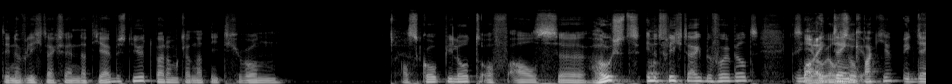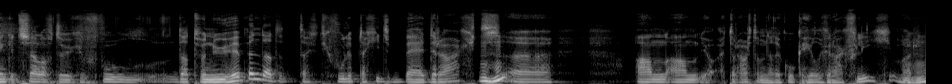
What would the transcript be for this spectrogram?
in een vliegtuig zijn dat jij bestuurt? Waarom kan dat niet gewoon... als co-piloot of als eh, host in het vliegtuig bijvoorbeeld? Ik zie Maar ik wel denk- pakje. Ik denk hetzelfde gevoel dat we nu hebben, dat, het, dat je het gevoel hebt dat je iets bijdraagt Mhm. eh, aan, aan, ja, uiteraard omdat ik ook heel graag vlieg, maar Mhm.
